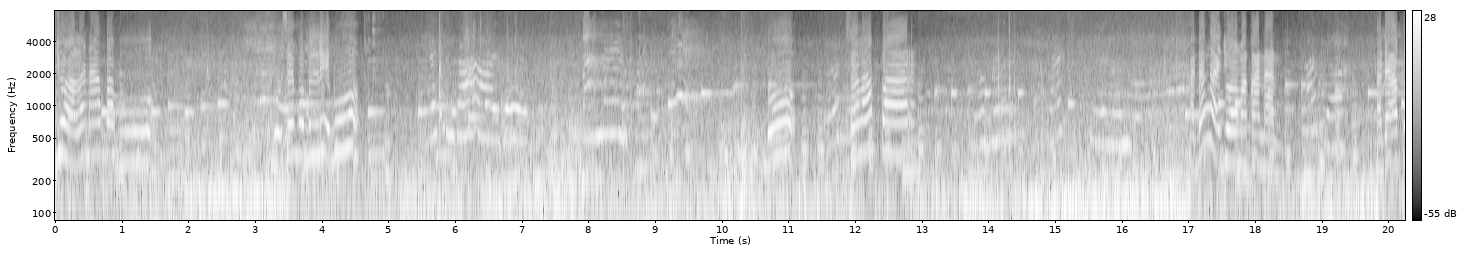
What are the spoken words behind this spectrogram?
Jualan apa, Bu? Bu, saya mau beli, Bu. Bu, saya lapar. Ada nggak jual makanan? Ada apa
